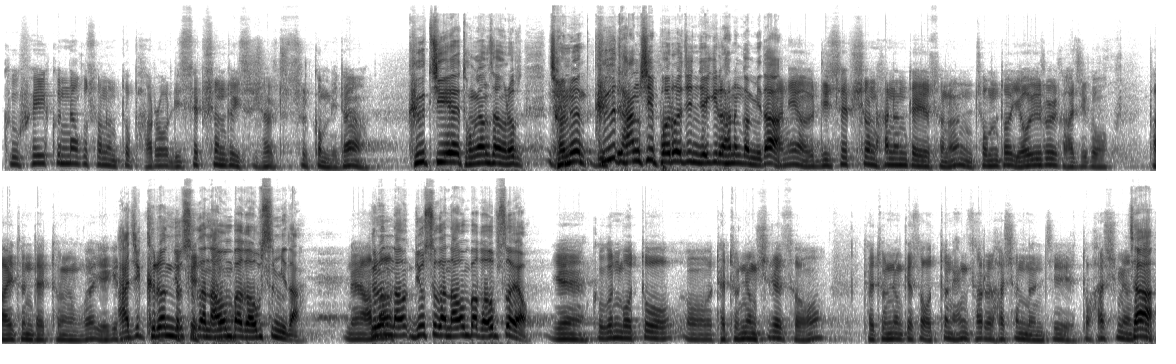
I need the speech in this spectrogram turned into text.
그 회의 끝나고서는 또 바로 리셉션도 있으셨을 겁니다. 그 뒤에 동영상은 없. 저는 그 당시 벌어진 얘기를 하는 겁니다. 아니요, 리셉션 하는 데에서는 좀 더 여유를 가지고 바이든 대통령과 얘기를 아직 그런 뉴스가. 나온 바가 없습니다. 네, 아마 그런 나- 뉴스가 나온 바가 없어요. 예, 그건 뭐또 어, 대통령실에서 대통령께서 어떤 행사를 하셨는지 또 하시면서 자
